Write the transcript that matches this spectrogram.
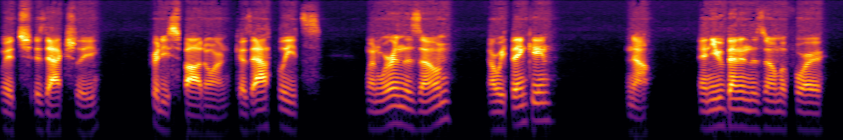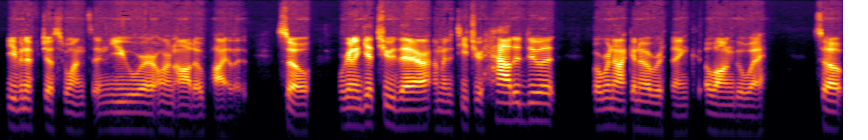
which is actually pretty spot on because athletes, when we're in the zone, are we thinking? No. And you've been in the zone before, even if just once, and you were on autopilot. So we're going to get you there. I'm going to teach you how to do it, but we're not going to overthink along the way. So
